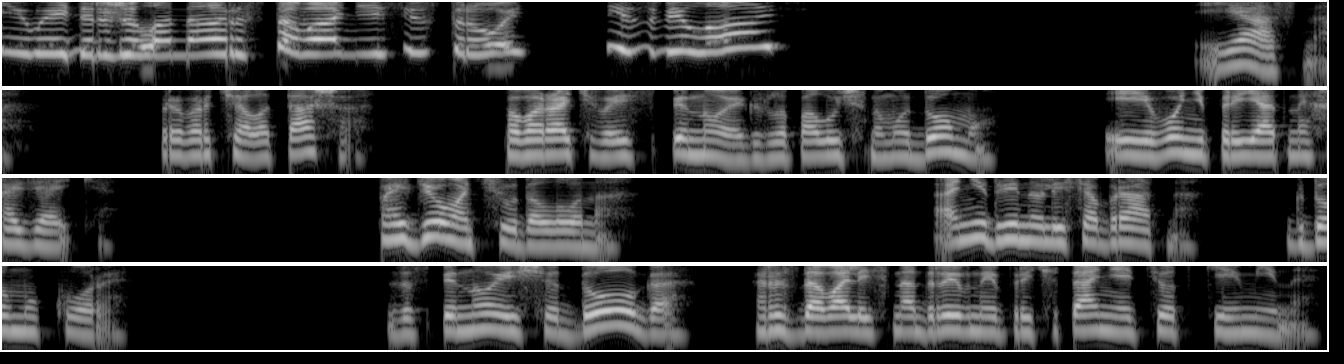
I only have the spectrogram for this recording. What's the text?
«Не выдержала она расставания с сестрой! Извелась!» «Ясно», — проворчала Таша, поворачиваясь спиной к злополучному дому и его неприятной хозяйке. «Пойдем отсюда, Лона!» Они двинулись обратно, к дому Коры. За спиной еще долго раздавались надрывные причитания тетки Эмины.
